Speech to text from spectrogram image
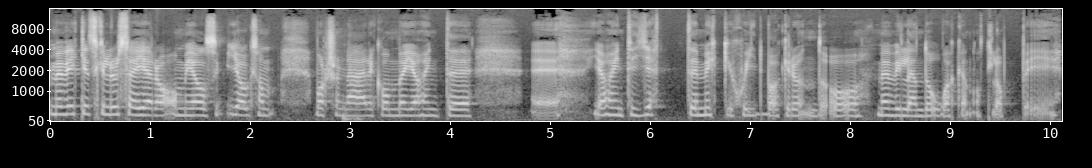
Men hvilket skulle du si da om jag, jag som motionär kommer, jag har inte, eh, jag har inte jättemycket skidbakgrund och, men vill ändå åka något lopp i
